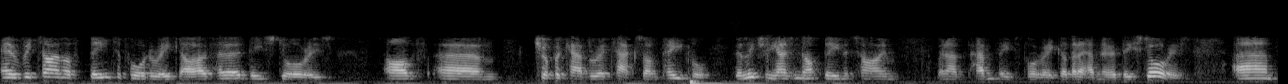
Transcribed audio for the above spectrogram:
every time I've been to Puerto Rico, I've heard these stories of um, chupacabra attacks on people. There literally has not been a time when I haven't been to Puerto Rico that I haven't heard these stories. Um,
